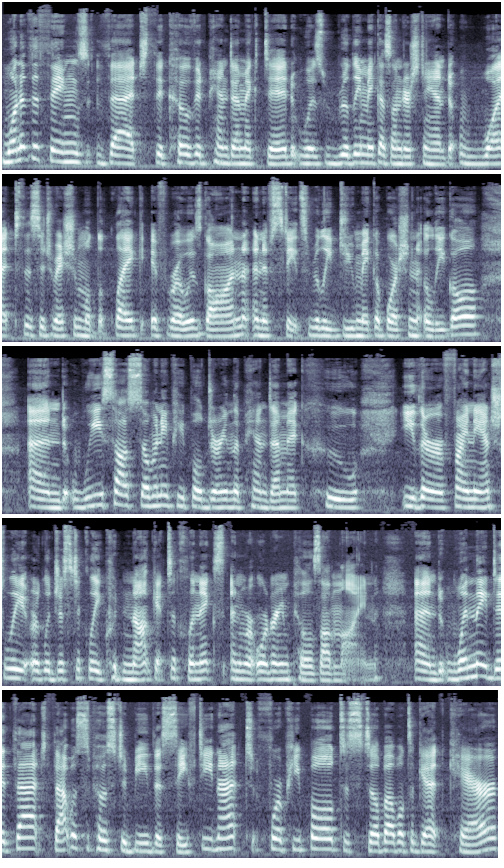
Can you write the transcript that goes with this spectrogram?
One of the things that the COVID pandemic did was really make us understand what the situation would look like if Roe is gone and if states really do make abortion illegal. And we saw so many people during the pandemic who either financially or logistically could not get to clinics and were ordering pills online. And when they did that, that was supposed to be the safety net for people to still be able to get care.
